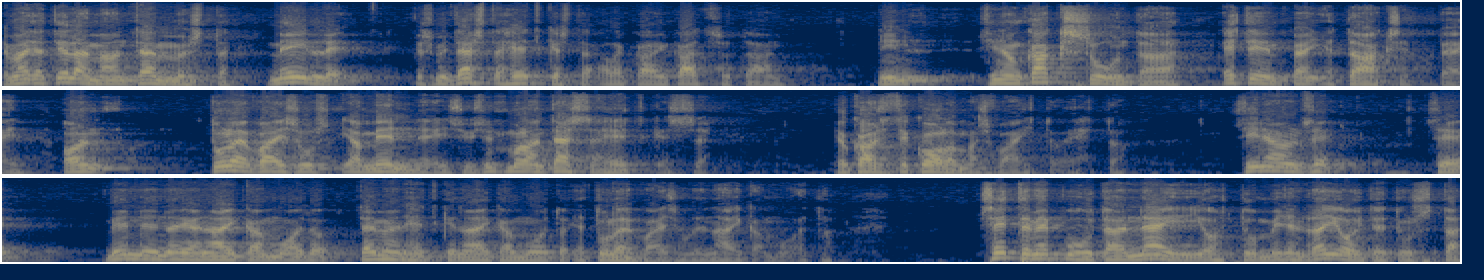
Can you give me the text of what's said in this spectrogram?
Ja mä ajattelin, että elämä on tämmöistä. Meille, jos me tästä hetkestä alkaen katsotaan, niin siinä on kaksi suuntaa, eteenpäin ja taaksepäin. On tulevaisuus ja menneisyys. Nyt me ollaan tässä hetkessä joka on sitten se kolmas vaihtoehto. Siinä on se, se menneen ajan aikamuoto, tämän hetken aikamuoto ja tulevaisuuden aikamuoto. Se, että me puhutaan näin, johtuu meidän rajoitetusta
